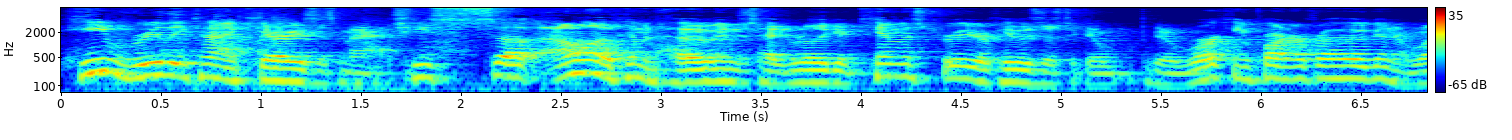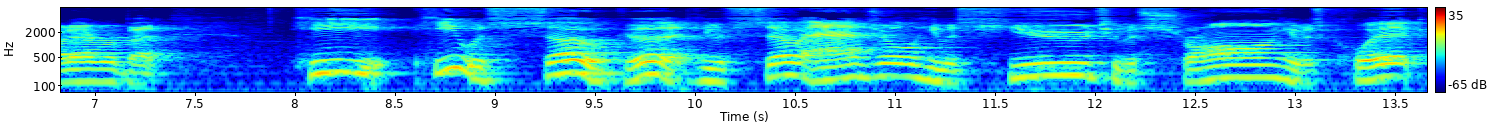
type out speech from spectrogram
he really kind of carries this match. He's so I don't know if him and Hogan just had really good chemistry or if he was just a good, good working partner for Hogan or whatever, but he he was so good. He was so agile. He was huge. He was strong. He was quick.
